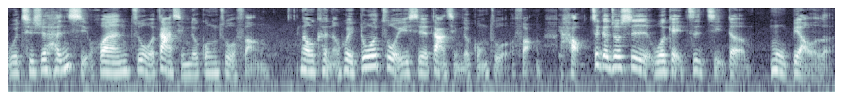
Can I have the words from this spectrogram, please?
我其实很喜欢做大型的工作坊，那我可能会多做一些大型的工作坊。好，这个就是我给自己的。目标了。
